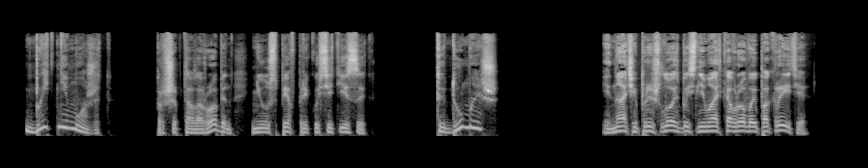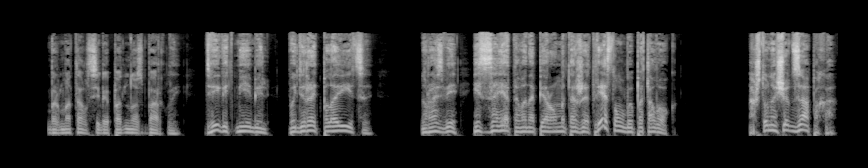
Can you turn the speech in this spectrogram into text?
Быть не может!» — прошептала Робин, не успев прикусить язык. «Ты думаешь?» «Иначе пришлось бы снимать ковровое покрытие», — бормотал себе под нос Барклey. «Двигать мебель, выдирать половицы. Но разве из-за этого на первом этаже треснул бы потолок? А что насчет запаха?»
